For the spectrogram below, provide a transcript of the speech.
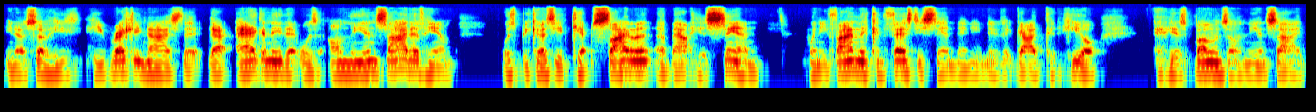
You know, so he he recognized that that agony that was on the inside of him was because he'd kept silent about his sin. When he finally confessed his sin, then he knew that God could heal his bones on the inside.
